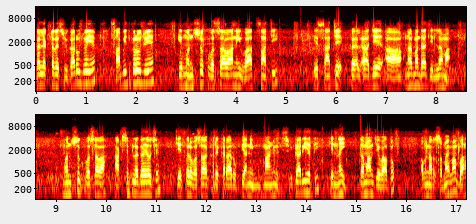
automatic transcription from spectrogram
કલેક્ટરે સ્વીકારવું જોઈએ, સાબિત કરવું જોઈએ કે મનસુખ વસાવાની વાત સાચી કે સાચે. આજે નર્મદા જિલ્લામાં મનસુખ વસાવા આક્ષેપ લગાવ્યો છે. ચેતર વસા ખરેખર આ રૂપિયાની માંગણી સ્વીકારી હતી કે નહીં? તમામ જે વાતો આવનારા સમયમાં બહાર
